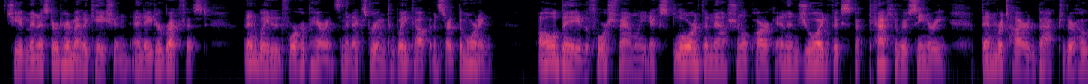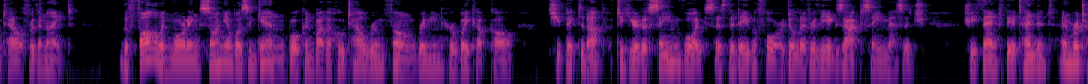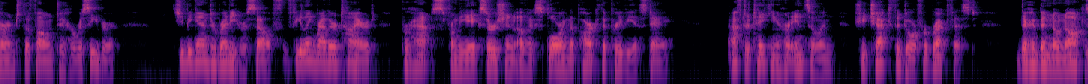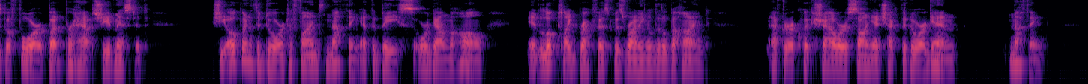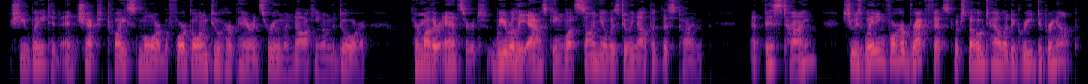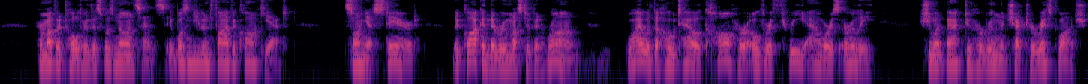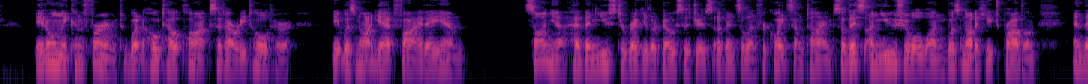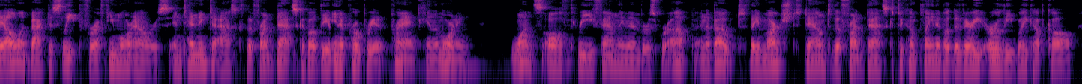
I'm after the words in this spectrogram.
She administered her medication and ate her breakfast, then waited for her parents in the next room to wake up and start the morning. All day the Fourche family explored the national park and enjoyed the spectacular scenery, then retired back to their hotel for the night. The following morning Sonia was again woken by the hotel room phone ringing her wake up call. She picked it up to hear the same voice as the day before deliver the exact same message. She thanked the attendant and returned the phone to her receiver. She began to ready herself, feeling rather tired, perhaps from the exertion of exploring the park the previous day. After taking her insulin, she checked the door for breakfast. There had been no knock as before, but perhaps she had missed it. She opened the door to find nothing at the base or down the hall, it looked like breakfast was running a little behind. After a quick shower, Sonya checked the door again. Nothing. She waited and checked twice more before going to her parents' room and knocking on the door. Her mother answered, wearily asking what Sonya was doing up at this time. At this time? She was waiting for her breakfast, which the hotel had agreed to bring up. Her mother told her this was nonsense. It wasn't even five o'clock yet. Sonya stared. The clock in the room must have been wrong. Why would the hotel call her over three hours early? She went back to her room and checked her wristwatch. It only confirmed what hotel clocks had already told her. It was not yet 5 a.m. Sonya had been used to regular dosages of insulin for quite some time, so this unusual one was not a huge problem, and they all went back to sleep for a few more hours, intending to ask the front desk about the inappropriate prank in the morning. Once all three family members were up and about, they marched down to the front desk to complain about the very early wake up call.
